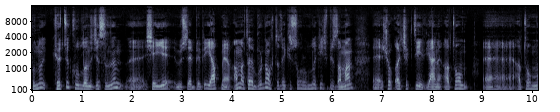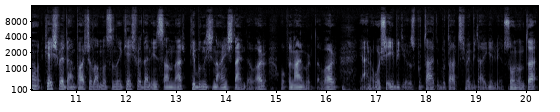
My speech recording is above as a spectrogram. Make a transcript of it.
bunu kötü kullanıcısının e, şeyi müsebbibi yapmıyor. Ama tabii bu noktadaki sorumluluk hiçbir zaman e, çok açık değil. Yani atom e, atomu keşfeden, parçalanmasını keşfeden insanlar ki bunun içinde Einstein de var, Oppenheimer da var. Yani o şeyi biliyoruz. Bu tar bu tartışmaya bir daha girmeyelim. Sonunda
